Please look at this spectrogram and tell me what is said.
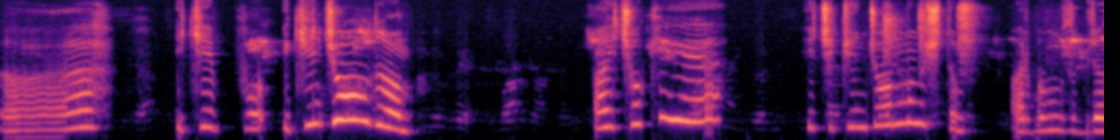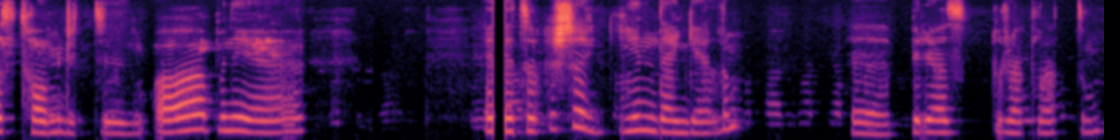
Ah, iki, ikinci oldum. Ay çok iyi. Hiç ikinci olmamıştım. Arabamızı biraz tamir ettim. Aa bu ne ya? Evet arkadaşlar yeniden geldim. Ee, biraz duraklattım.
